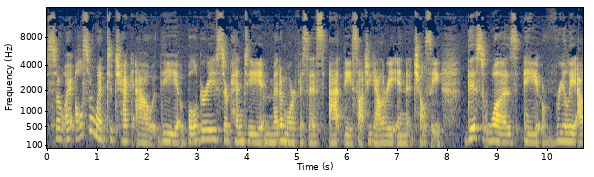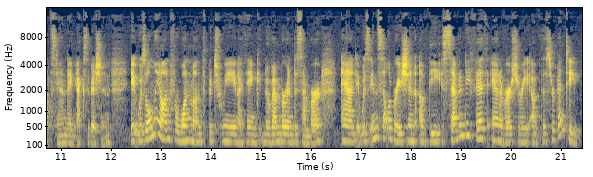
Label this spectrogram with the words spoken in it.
So I also went to check out the Bulgari Serpenti Metamorphosis at the Saatchi Gallery in Chelsea. This was a really outstanding exhibition. It was only on for one month between, I think, November and December, and it was in celebration of the 75th anniversary of the Serpenti,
